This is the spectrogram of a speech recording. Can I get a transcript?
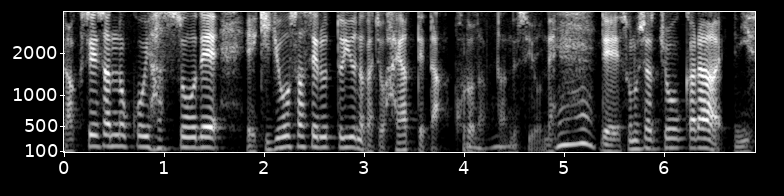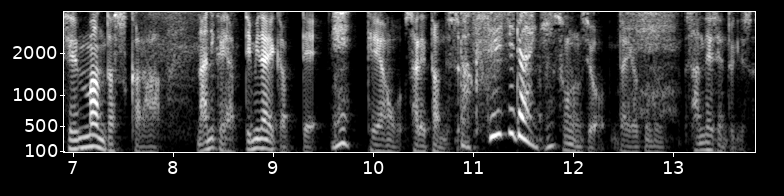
学生さんのこういう発想で、え起業させるというのがちょっと流行ってた頃だったんですよね。でその社長から2000万出すから何かやってみないかって提案をされたんです学生時代に？そうなんですよ。大学の3年生の時です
